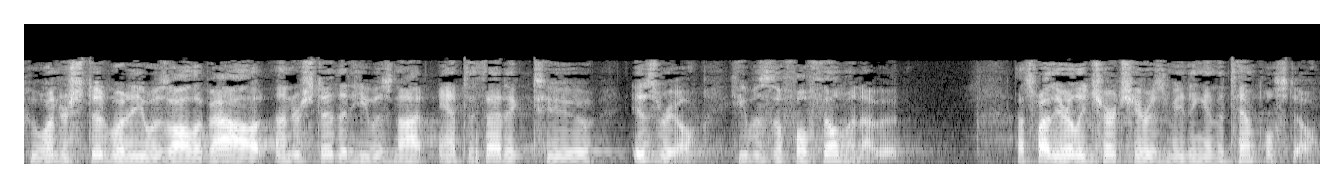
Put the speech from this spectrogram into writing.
who understood what he was all about understood that he was not antithetic to Israel. He was the fulfillment of it. That's why the early church here is meeting in the temple still.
